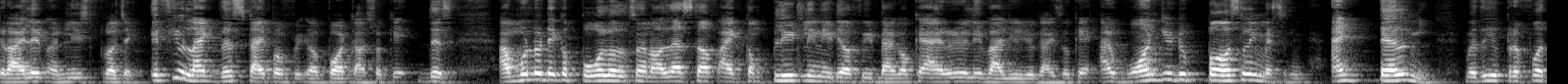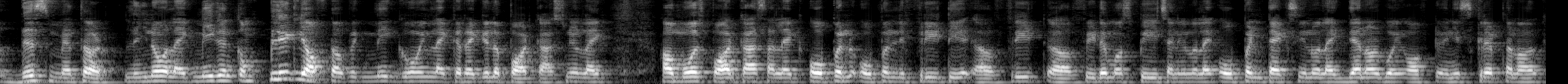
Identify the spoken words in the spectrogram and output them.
Rylan Unleashed project. If you like this type of uh, podcast, okay, this, I'm going to take a poll also and all that stuff. I completely need your feedback, okay? I really value you guys, okay? I want you to personally message me and tell me whether you prefer this method, you know, like me going completely off topic, me going like a regular podcast, you know, like how most podcasts are like open, openly free, t- uh, free uh, freedom of speech, and you know, like open text. You know, like they're not going off to any script and all.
